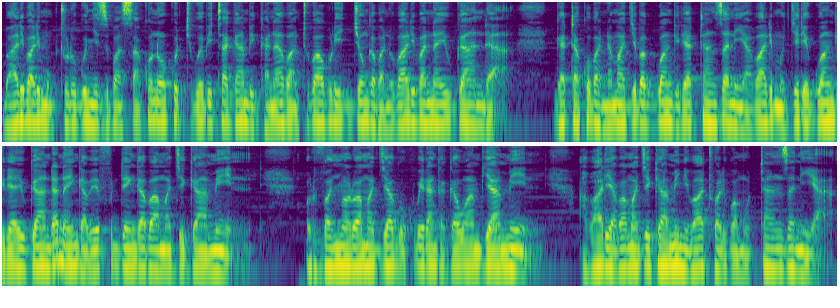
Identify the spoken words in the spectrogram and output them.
baali bali mu kutulugunyizibwa ssaako n'okuttibwa ebitagambika n'abantu ba bulijjo nga bano baali bannayuganda. Gattako bannamagye ba ggwanga erya tanzania abaali mu ggye ly'eggwanga erya uganda naye nga beefudde ng'ab'amagye ga amin. Oluvannyuma lw'amagye ago okubeera nga gawambye amin abaali ab'amagye ga amin baatwalibwa mu tanzania.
